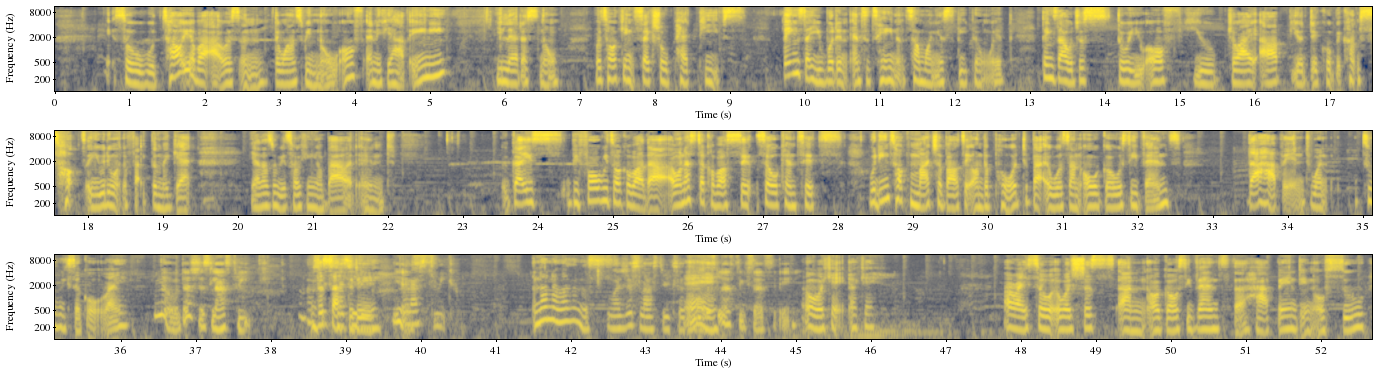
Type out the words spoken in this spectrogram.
So we'll tell you about ours and the ones we know of. And if you have any, you let us know. We're talking sexual pet peeves. Things that you wouldn't entertain in someone you're sleeping with. Things that would just throw you off. You dry up, your dick will become soft, and you wouldn't want to fight them again. Yeah, that's what we're talking about. And guys, before we talk about that, I want us to talk about silk and tits. We didn't talk much about it on the pod, but it was an all girls event that happened when two weeks ago, right? No, that's just last week. This Saturday. Saturday. Yes. Last week. No, no, it wasn't this. It was just last week Saturday. Hey. Just eh. last week Saturday. Oh, okay, okay. All right, so it was just an all girls event that happened in Osu.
